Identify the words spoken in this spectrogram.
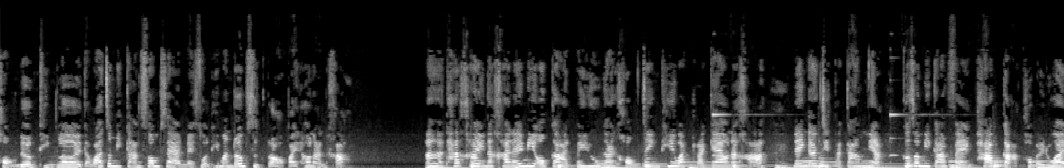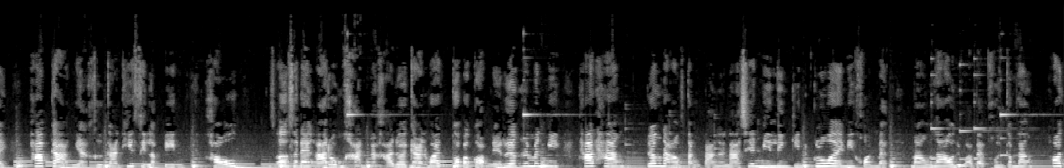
ของเดิมทิ้งเลย แต่ว่าจะมีการซ่อมแซมในส่วนที่มันเริ่มสึกหรอไปเท่านั้นค่ะ อ่าถ้าใครนะคะได้มีโอกาสไปดูงานของจริงที่วัดพระแก้วนะคะ ในงานจิตรกรรมเนี่ยก็จะมีการแฝงภาพกากเข้าไปด้วย ภาพกากเนี่ยคือการที่ศิลปินเขาเแสดงอารมณ์ขันนะคะ โดยการวาดตัวประกอบในเรื่องให้มันมีท่าทางเรื่องราวต่างๆนานาเช่น มีลิงกินกล้วย มีคนแบบเมาเหล้าหรือว่าแบบคนกำลังพอด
